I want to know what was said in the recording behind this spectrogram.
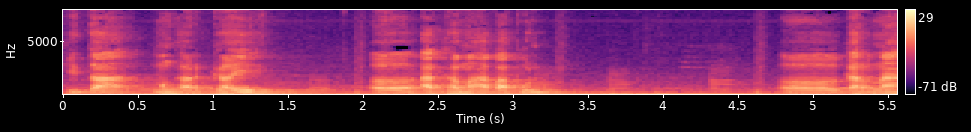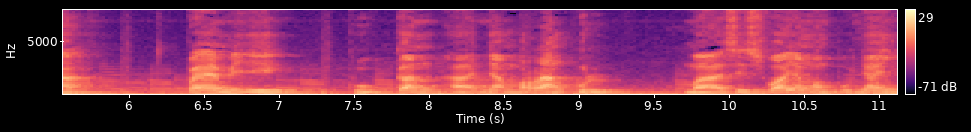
Kita menghargai eh, agama apa pun, Eh, karena PMI bukan hanya merangkul mahasiswa yang mempunyai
